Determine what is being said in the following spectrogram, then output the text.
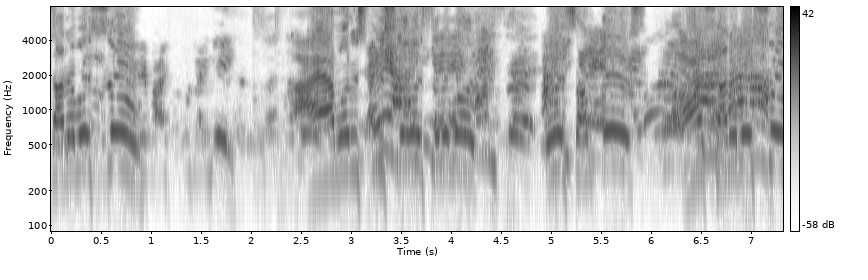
সাড়ে বাইশশো আবার স্পেশাল হয়েছে ভাই। এই সাড়ে আর সাড়ে বাইশশো।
